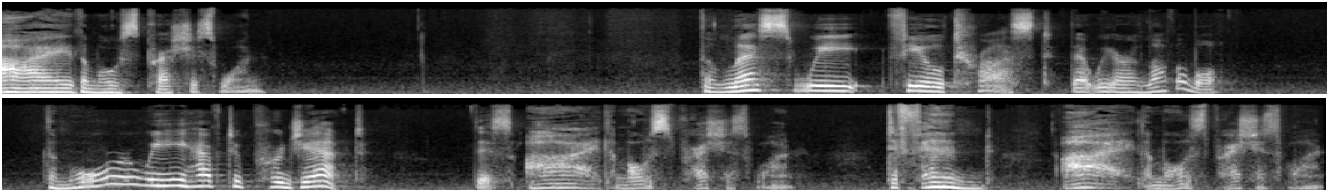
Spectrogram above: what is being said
I, the most precious one. The less we feel trust that we are lovable, the more we have to project this I, the most precious one, defend I, the most precious one.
